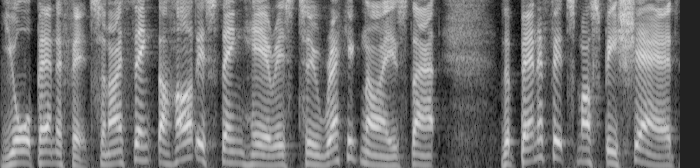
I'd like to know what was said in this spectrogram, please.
your benefits. And I think the hardest thing here is to recognize that the benefits must be shared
